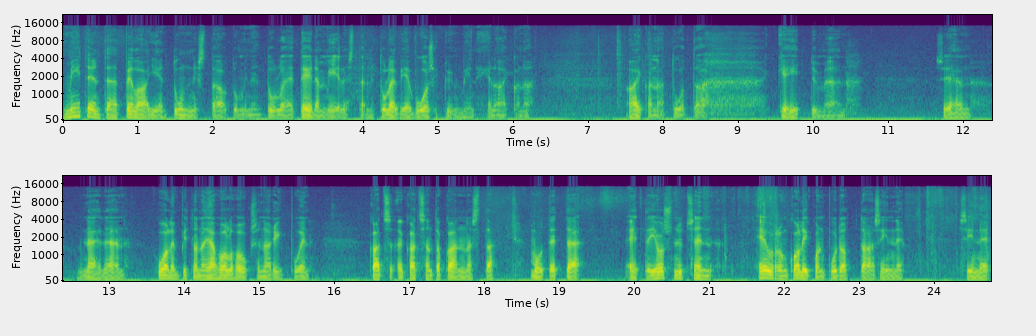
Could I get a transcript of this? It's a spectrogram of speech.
miten tämä pelaajien tunnistautuminen tulee teidän mielestänne tulevien vuosikymmenien aikana, aikana tuota, kehittymään? Sehän nähdään huolenpitona ja holhouksena riippuen kats, katsantokannasta, mutta että, että jos nyt sen euron kolikon pudottaa sinne, sinne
